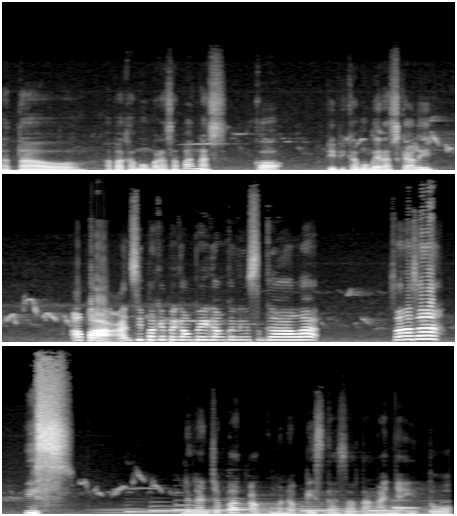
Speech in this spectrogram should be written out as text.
Atau apa kamu merasa panas? Kok pipi kamu merah sekali? Apaan sih pakai pegang-pegang kening segala? Sana sana. Is. Dengan cepat aku menepis kasar tangannya itu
